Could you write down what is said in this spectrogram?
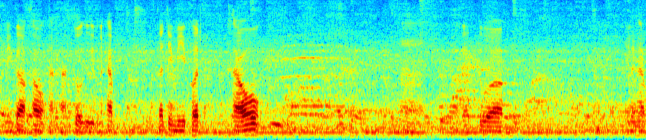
อันนี้ก็เข้าหาตัวอื่นนะครับ ก็จะมีเพิร์ดเขาและตัวนี่นะครับ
